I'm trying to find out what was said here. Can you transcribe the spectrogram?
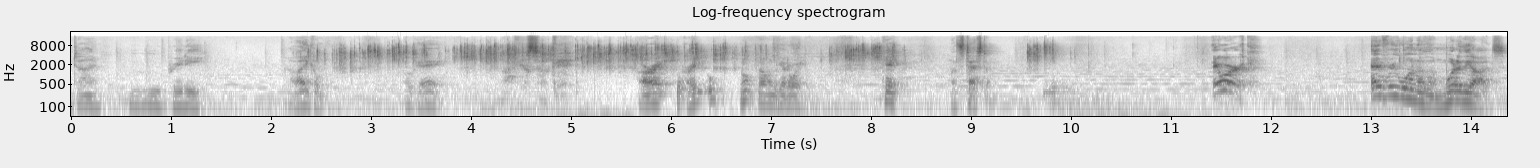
time. Ooh, pretty. I like them. Okay. Oh, I feel so good. All right, ready? Oh, oh, that one's got away. Okay, let's test them. They work. Every one of them. What are the odds?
